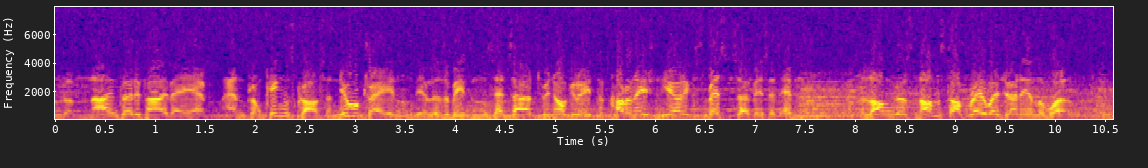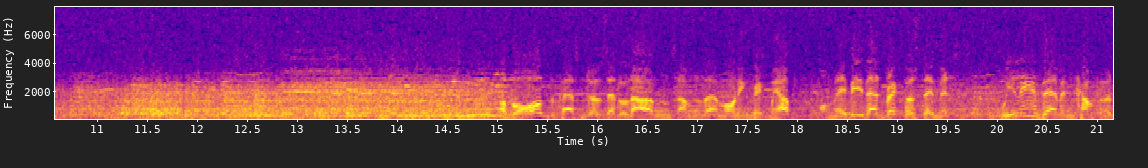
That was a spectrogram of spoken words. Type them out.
London, 9.35 a.m. And from King's Cross, a new train, the Elizabethan, sets out to inaugurate the Coronation Year Express service at Edinburgh, the longest non-stop railway journey in the world. Aboard, the passengers settle down, some to their morning pick-me-up, or maybe that breakfast they missed. We leave them in comfort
